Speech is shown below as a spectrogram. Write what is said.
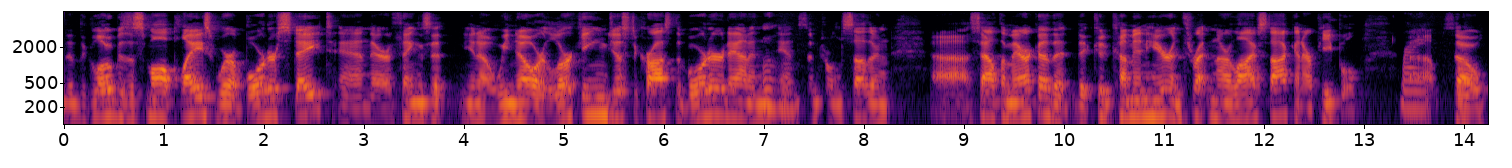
the, the, globe is a small place. We're a border state, and there are things that you know we know are lurking just across the border down in, mm-hmm. in central and southern uh, South America that, that could come in here and threaten our livestock and our people. Right. Uh, so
